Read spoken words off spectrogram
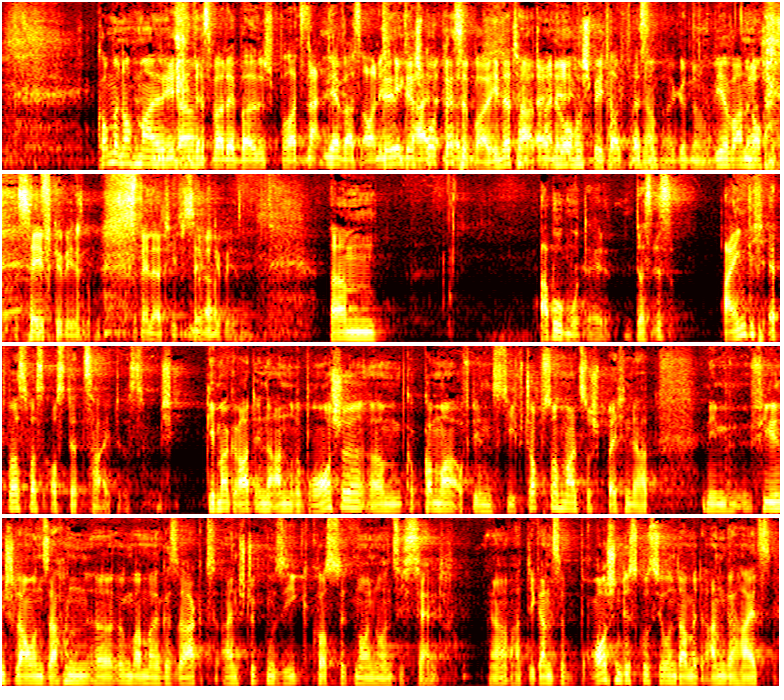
Kommen wir nochmal. Nee, äh, das war der Ball des Sports. Nein, der war es auch nicht. Der, der Sportpresseball, in der Tat. Eine Woche später. Sportpresseball, ja. genau. Wir waren noch safe gewesen. Relativ safe gewesen. Ähm, Abo-Modell, das ist eigentlich etwas, was aus der Zeit ist. Ich gehe mal gerade in eine andere Branche, ähm, komme mal auf den Steve Jobs nochmal zu sprechen. Der hat neben vielen schlauen Sachen äh, irgendwann mal gesagt, ein Stück Musik kostet 99 Cent. Ja, hat die ganze Branchendiskussion damit angeheizt.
